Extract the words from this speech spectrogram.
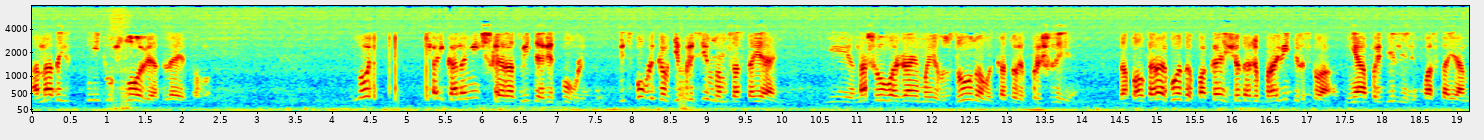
а надо изменить условия для этого. Но экономическое развитие республики. Республика в депрессивном состоянии. И наши уважаемые Вздуновы, которые пришли за полтора года, пока еще даже правительство не определили постоянно.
